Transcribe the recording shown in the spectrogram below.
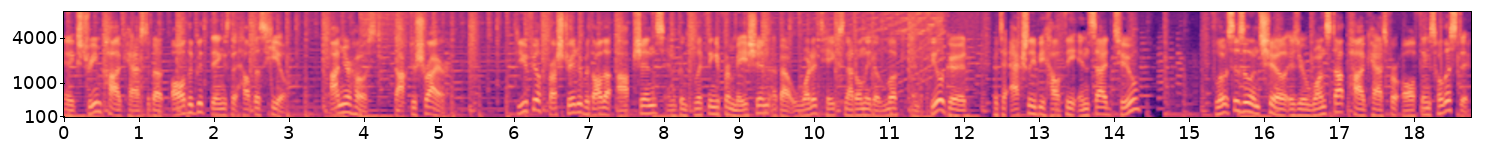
an extreme podcast about all the good things that help us heal. I'm your host, Dr. Schrier. Do you feel frustrated with all the options and conflicting information about what it takes not only to look and feel good, but to actually be healthy inside too? Float, Sizzle, and Chill is your one stop podcast for all things holistic.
